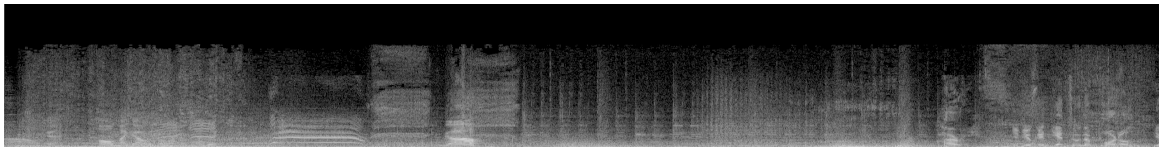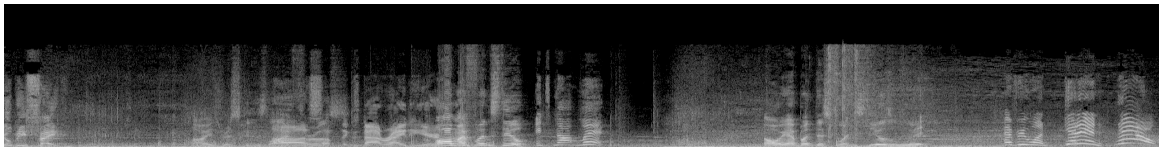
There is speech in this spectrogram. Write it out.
Oh, okay. Oh my god, we're going another. Go! Hurry. If you can get through the portal, you'll be safe. Oh, he's risking his life Uh, for us. something's not right here. Oh, my flint and steel! It's not lit. Oh yeah, but this flint and steel's lit. Everyone, get in, now!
